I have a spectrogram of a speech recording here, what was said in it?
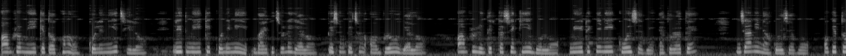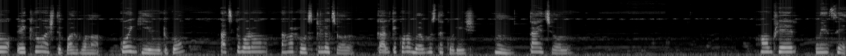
অব্র মিহিকে তখনও কোলে নিয়েছিল। হৃদ মিহিকে কোলে নিয়ে বাইরে চলে গেল। পেছন পেছন অব্রও গেল। অব্র হৃদের কাছে গিয়ে বলল, মেয়েটাকে নিয়ে কই যাবি এত রাতে? জানি না কই যাব। ওকে তো রেখেও আসতে পারব না। কই গিয়ে উঠবো? আজকে বরং আমার হোস্টেলে চল। কালকে কোনো ব্যবস্থা করিস। হুম, তাই চল। অভ্রের মেসে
